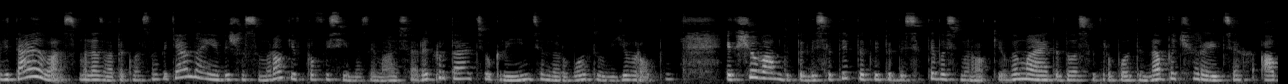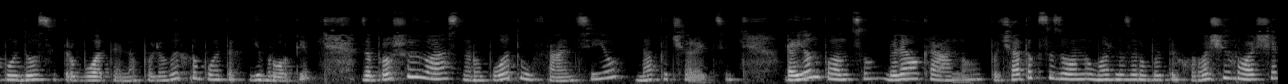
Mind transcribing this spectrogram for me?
Вітаю вас! Мене звати Класна Тетяна, і я більше семи років професійно займаюся рекрутацією українців на роботу в Європу. Якщо вам до 55-58 років ви маєте досвід роботи на печерицях або досвід роботи на польових роботах в Європі, запрошую вас на роботу у Францію на печериці. Район Понцу біля океану, початок сезону можна заробити хороші гроші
